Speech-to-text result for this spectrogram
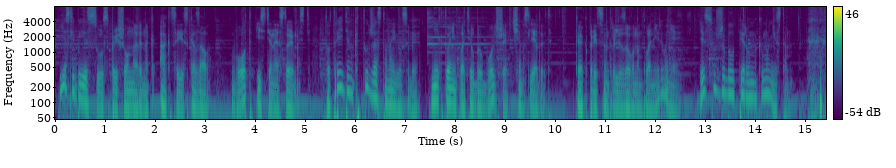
Если бы Иисус пришел на рынок акций и сказал «Вот истинная стоимость», то трейдинг тут же остановился бы. Никто не платил бы больше, чем следует. Как при централизованном планировании, Иисус же был первым коммунистом.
